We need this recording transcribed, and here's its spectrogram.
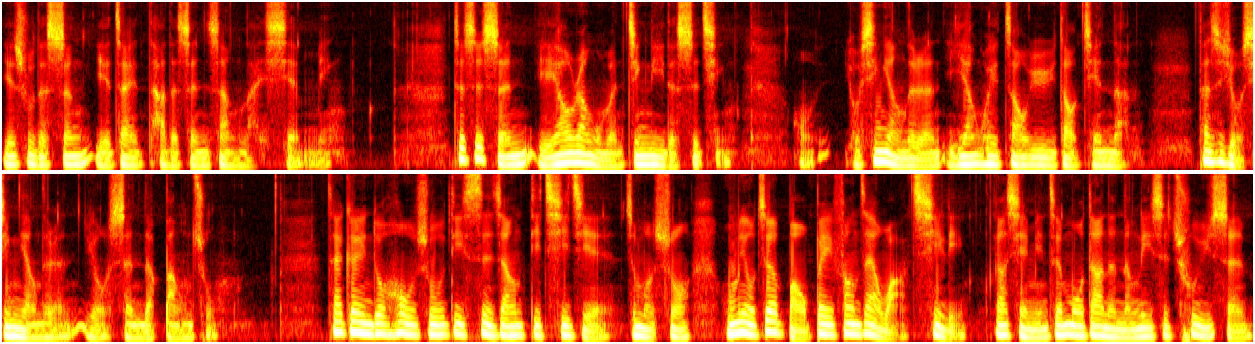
耶稣的生也在他的身上来显明。这是神也要让我们经历的事情。哦，有信仰的人一样会遭遇到艰难。但是有信仰的人有神的帮助，在哥林多后书第四章第七节这么说：“我们有这宝贝放在瓦器里，要显明这莫大的能力是出于神，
